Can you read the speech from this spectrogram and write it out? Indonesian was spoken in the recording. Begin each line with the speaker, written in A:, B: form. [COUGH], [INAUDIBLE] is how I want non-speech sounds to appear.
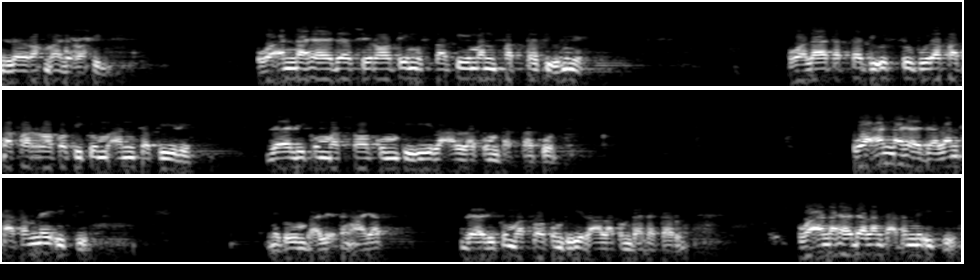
A: Bismillahirrahmanirrahim. Wa anna hadha sirati mustaqiman fattabi'un Wa la tattabi'us subula fatafarraqa bikum an sabili. Dzalikum wasaqum bihi la'allakum tattaqun. Wa anna hadha lan fatamne iki. Niku balik teng ayat Dzalikum wasaqum bihi la'allakum tattaqun. Wa anna hadha lan fatamne iki.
